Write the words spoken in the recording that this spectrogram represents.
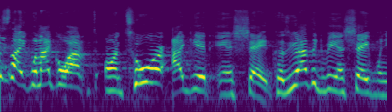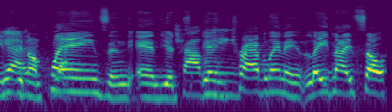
it's like when I go out on tour, I get in shape because you have to be in shape when you Yes, get on planes and and you're Traveling. and traveling and late nights. So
